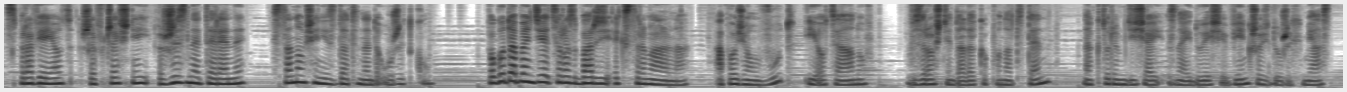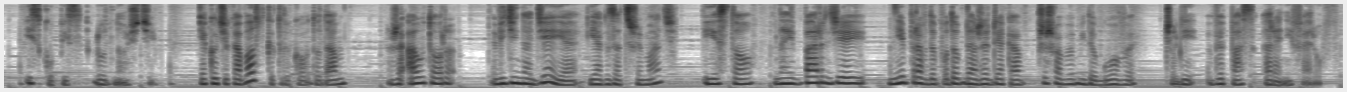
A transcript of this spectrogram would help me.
sprawiając, że wcześniej żyzne tereny staną się niezdatne do użytku. Pogoda będzie coraz bardziej ekstremalna, a poziom wód i oceanów wzrośnie daleko ponad ten, na którym dzisiaj znajduje się większość dużych miast i skupis ludności. Jako ciekawostkę tylko dodam, że autor widzi nadzieję, jak zatrzymać, i jest to najbardziej nieprawdopodobna rzecz, jaka przyszłaby mi do głowy, czyli wypas reniferów.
